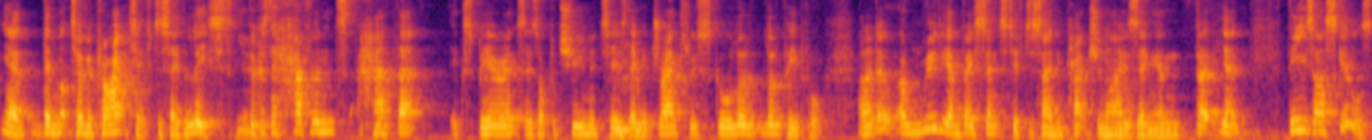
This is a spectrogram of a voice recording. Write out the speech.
you know, they're not terribly proactive, to say the least, Yeah. because they haven't had that experience, those opportunities. They Mm. were dragged through school, a lot of, lot of people. And I don't, I really am very sensitive to sounding patronising, and that, you know, these are skills.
